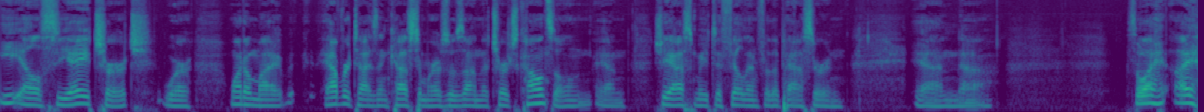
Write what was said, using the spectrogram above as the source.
ELCA church where one of my advertising customers was on the church council, and, and she asked me to fill in for the pastor, and and uh, so I, I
